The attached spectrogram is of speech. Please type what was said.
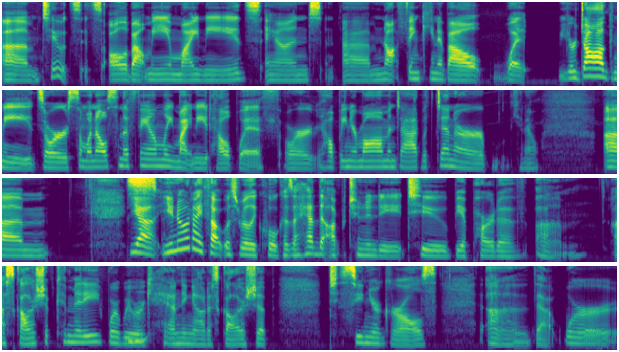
um, too. It's it's all about me and my needs, and um, not thinking about what your dog needs or someone else in the family might need help with, or helping your mom and dad with dinner. You know, um, Yeah, you know what I thought was really cool because I had the opportunity to be a part of um, a scholarship committee where we were handing out a scholarship senior girls uh, that were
